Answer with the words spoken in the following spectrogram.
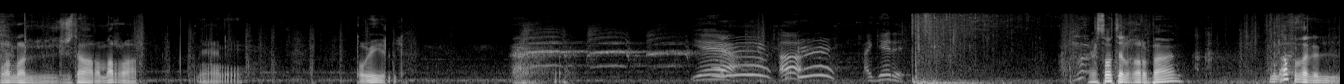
والله الجدار مرة يعني صوت الغربان من أفضل ال...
